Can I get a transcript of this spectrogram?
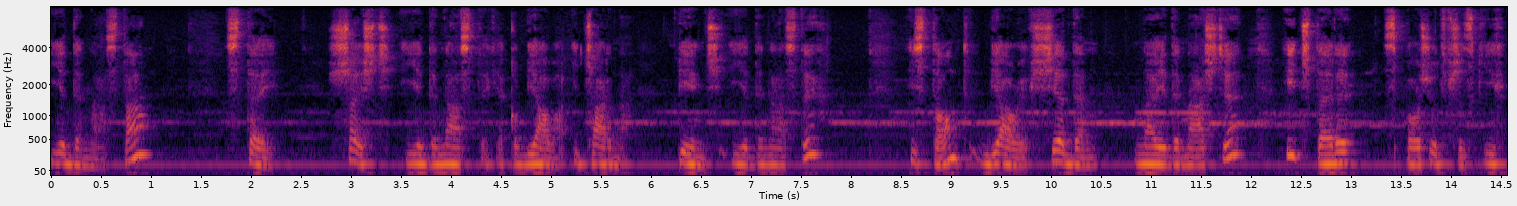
jedenasta. Z tej 6 jedenastych jako biała i czarna 5 jedenastych. I stąd białych 7 na 11 i 4 spośród wszystkich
